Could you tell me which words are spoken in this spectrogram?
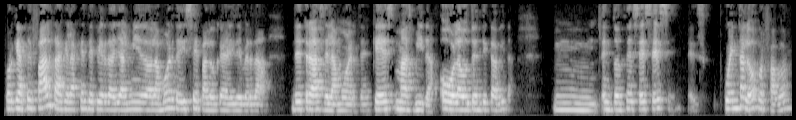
porque hace falta que la gente pierda ya el miedo a la muerte y sepa lo que hay de verdad detrás de la muerte, que es más vida o la auténtica vida. Mm, Entonces es ese. Cuéntalo, por favor.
